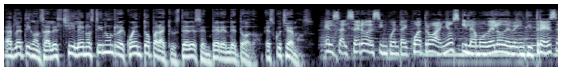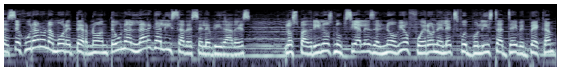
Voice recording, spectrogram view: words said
Arleti González Chile nos tiene un recuento para que ustedes se enteren de todo. Escuchemos. El salsero de 54 años y la modelo de 23 se juraron amor eterno ante una larga lista de celebridades. Los padrinos nupciales del novio fueron el exfutbolista David Beckham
